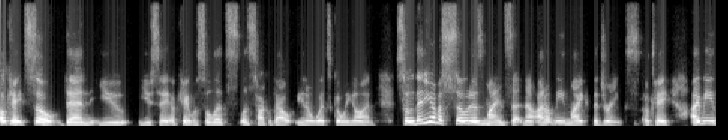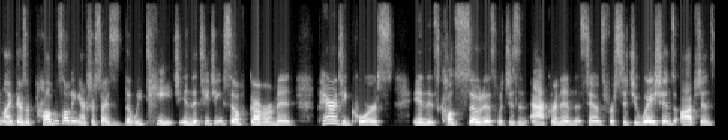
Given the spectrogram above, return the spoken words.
okay. So then you you say, okay, well, so let's let's talk about you know what's going on. So then you have a sodas mindset. Now I don't mean like the drinks. Okay, I mean like there's a problem solving exercises that we teach in the teaching self government parenting course and it's called sodas, which is an acronym that stands for situations, options,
